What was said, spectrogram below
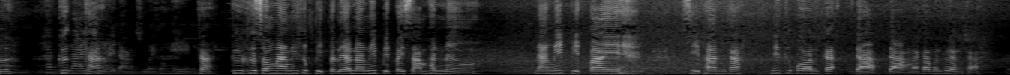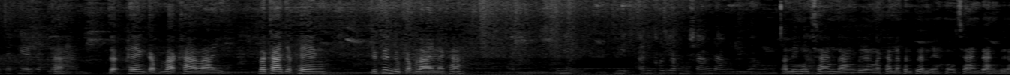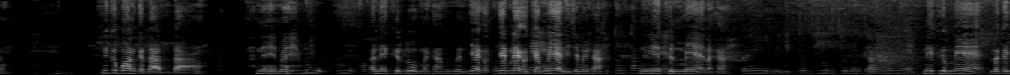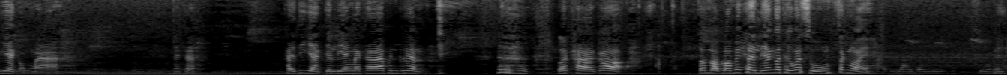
ถ้าคือลายค่ะ สวยด่างสวยก็แพงค่ะ คือคือสองนางนี้คือปิดไปแล้วนางนี้ปิดไปสามพันหนึ่งนางนี้ปิดไป สี่พันค่ะ นี่คือบอลกระดาษด่างนะคะเพื่อนๆค่ะมันจะแพงกับค่ะลายจะแพงกับราคาลาย ราคาจะแพงจะขึ้นอยู่กับลายนะคะอันนี้มีอันนี้เขาเรียกหูช้างด่างเหลืองอันนี้หูช้างด่างเหลืองนะคะนะเพื่อนๆเนี่ยหูช้างด่างเหลือง นี่ก็บอลกระดาษด่างเนี่ยเห็นไหมเป็นลูกลูกของอันนี้คือลูกนะคะเพื่อนๆแยกออกแยกแยกออกจากแม่นี่ใช่ไหมคะอันนี้คือต้นตั้งนี่นี่แม่คือแม่นะคะ ตัวนี้มีอีกต้นลูกตัวหนึงแต่ค่ะยังไม่แยกนี่คือแม่แล้วก็แยกออกมานะคะ ใครที่อยากจะเลี้ยงนะคะเพื่อนๆ ราคาก็สำหรับเราไม่เคยเลี้ยงก็ถือว่าสูงสักหน่อย ขายเป็นลายใบนี้สวย นี่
